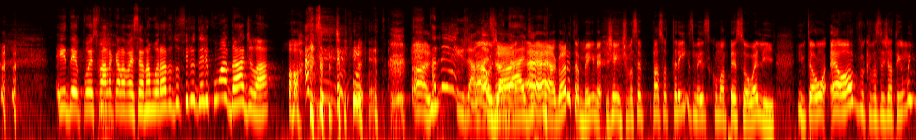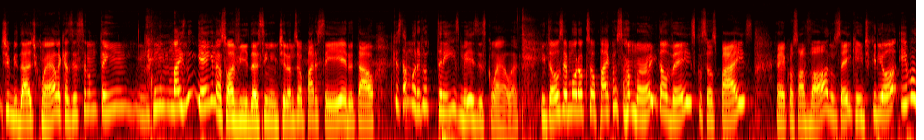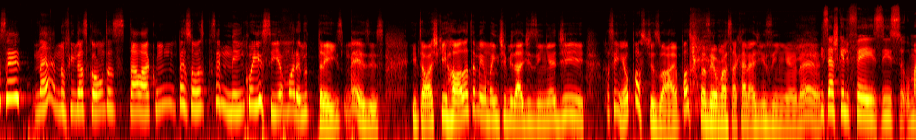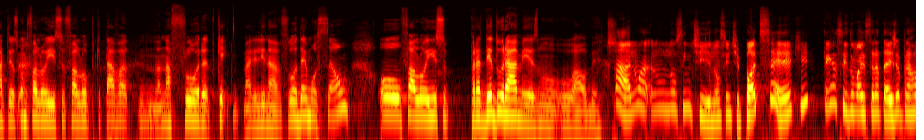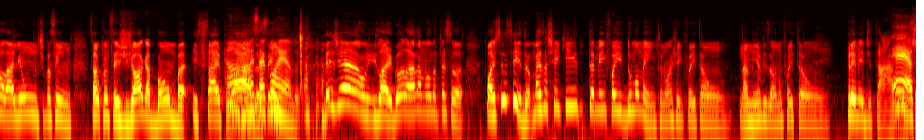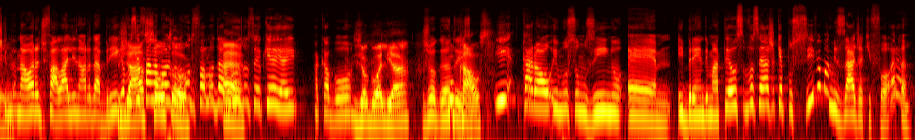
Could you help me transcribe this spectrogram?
e depois fala que ela vai ser a namorada do filho dele com o Haddad lá. Oh, tá nem aí já, não, já Haddad. É, agora também, né? Gente, você passou três meses com uma pessoa ali. Então, é óbvio que você já tem uma intimidade com ela que às vezes você não tem com mais ninguém na sua vida, assim, tirando seu parceiro e tal. Porque você tá morando três meses com ela. Então, você morou com seu pai, com a sua mãe, talvez, com seus pais é, com a sua avó, não sei, quem te criou, e você, né, no fim das contas, tá lá com pessoas que você nem conhecia morando três meses. Então acho que rola também uma intimidadezinha de, assim, eu posso te zoar, eu posso fazer uma sacanagemzinha, né? E você acha que ele fez isso, o Matheus, quando falou isso, falou porque tava na, na flor, porque, ali na flor da emoção, ou falou isso Pra dedurar mesmo o Albert. Ah, não, não, não senti, não senti. Pode ser que tenha sido uma estratégia pra rolar ali um, tipo assim, sabe quando você joga a bomba e sai pro Aham, lado? sai assim? correndo. Beijão! E largou lá na mão da pessoa. Pode ter sido, mas achei que também foi do momento. Não achei que foi tão. Na minha visão, não foi tão premeditado. É, acho assim. que na hora de falar ali, na hora da briga, Já você fala mal, soltou. todo mundo falou da É. Lu, não sei o quê, e aí acabou Jogou ali a, jogando o isso. caos. E Carol e Mussunzinho é, e Brenda e Matheus, você acha que é possível uma amizade aqui fora?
